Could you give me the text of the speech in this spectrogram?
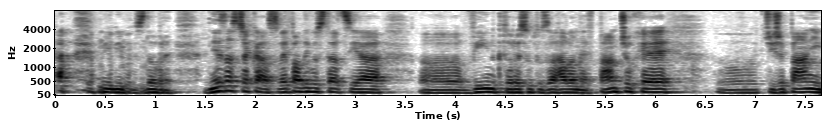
Minibus, dobre. Dnes nás čaká slepá degustácia uh, vín, ktoré sú tu zahalené v pančuche. Uh, čiže páni,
